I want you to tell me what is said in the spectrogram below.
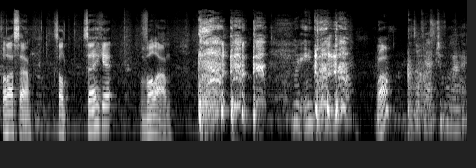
Voilà, Sa. Ik zal zeggen, voilà. Nog één keer. Wat? Een servetje voor haar.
